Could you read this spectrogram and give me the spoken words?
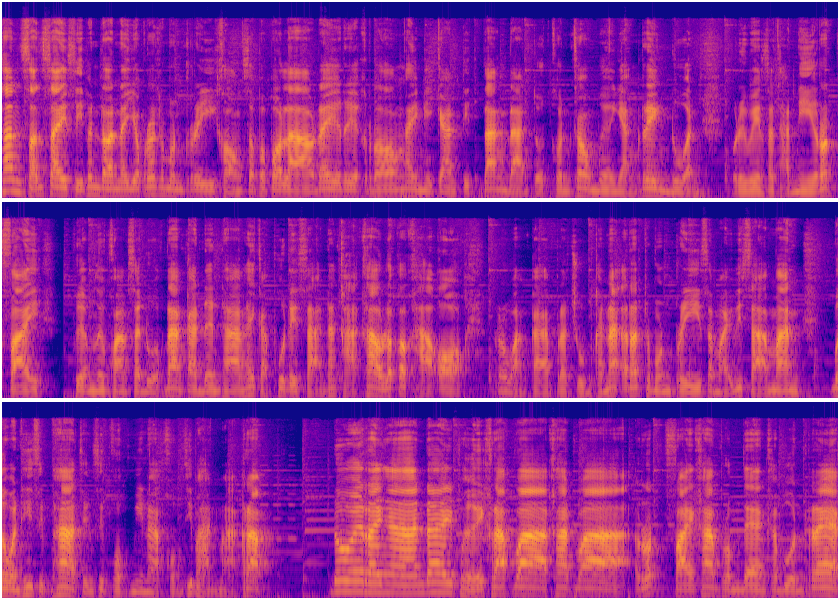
ท่านสอนไซศรีพันดรนายกรัฐมนตรีของสปปลาวได้เรียกร้องให้มีการติดตั้งด่านตรวจคนเข้าเมืองอย่างเร่งด่วน บริเวณสถานีรถไฟ เพื่ออำนวยความสะดวกด้านการเดินทางให้กับผู้โดยสารทั้งขาเข้าแล้วก็ขาออก ระหว่างการประชุมคณะรัฐมนตรีสมัยวิสามันเมื่อวันที่ 15-16 มีนาคมที่ผ่านมาครับ โดยรายงานได้เผยครับว่าคาดว่ารถไฟข้ามพรมแดนขบวนแรก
